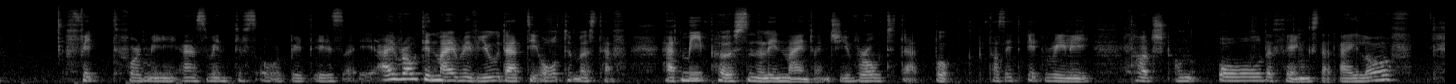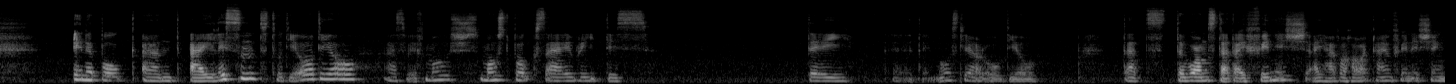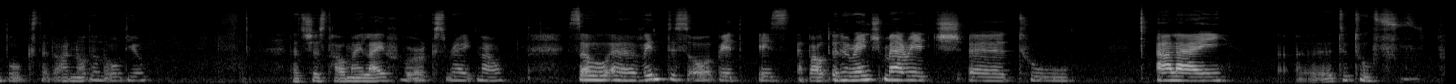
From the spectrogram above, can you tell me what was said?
fit for me as Winter's Orbit is. I wrote in my review that the author must have had me personally in mind when she wrote that book because it, it really touched on all the things that I love in a book. And I listened to the audio as with most most books I read this they uh, they mostly are audio. That's the ones that I finish. I have a hard time finishing books that are not on audio that's just how my life works right now so uh, Winter's Orbit is about an arranged marriage uh, to ally uh, to, to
